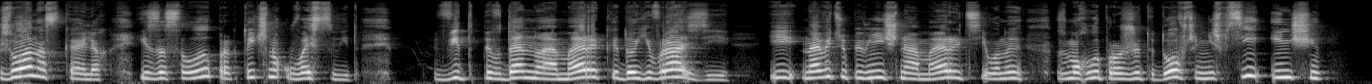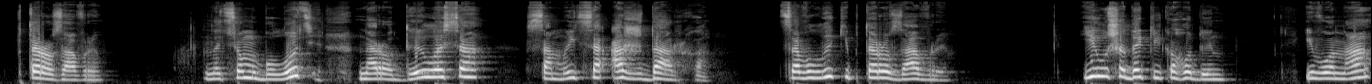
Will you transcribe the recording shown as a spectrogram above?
жила на скелях і заселив практично увесь світ від Південної Америки до Євразії. І навіть у Північній Америці вони змогли прожити довше, ніж всі інші птерозаври. На цьому болоті народилася самиця Аждарха. Це великі птерозаври. Їй лише декілька годин, і вона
